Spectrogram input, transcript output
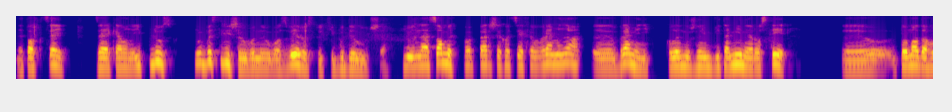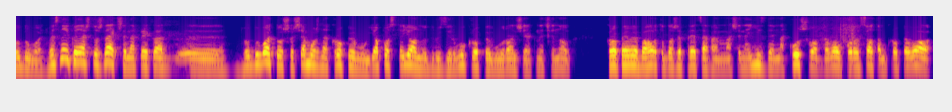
не так цей, за яке воно. І плюс, ну, швидше вони у вас виростуть і буде лучше. На самих перших оцих е, времені, коли нужно їм вітаміни рости, е, то треба годувати. Весною, звісно ж, легше, наприклад, е, годувати, тому що ще можна кропиву. Я постійно, друзі, рву кропиву раніше, як починав. Кропиви багато, навіть прицепом машина їздив, накошував, давав поросятам кропива,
